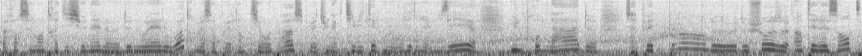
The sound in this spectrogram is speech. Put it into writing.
pas forcément traditionnel euh, de Noël ou autre, mais ça peut être un petit repas, ça peut être une activité qu'on a envie de réaliser, une promenade, ça peut être plein de, choses intéressantes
